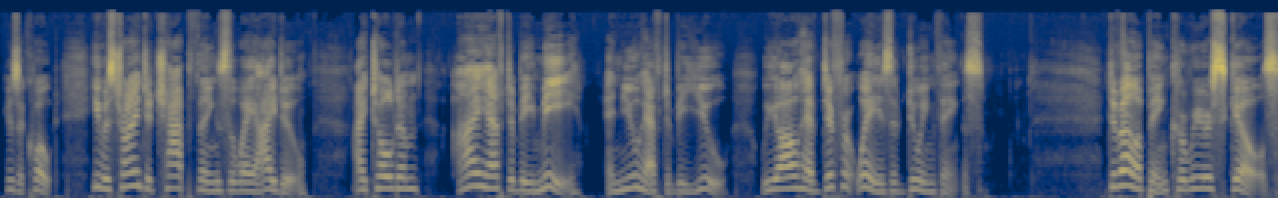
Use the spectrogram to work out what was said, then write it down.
Here's a quote He was trying to chop things the way I do. I told him, I have to be me and you have to be you. We all have different ways of doing things. Developing career skills.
